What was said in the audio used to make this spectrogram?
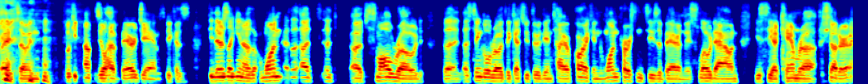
right? so in Smoky Mountains, you'll have bear jams because there's like you know one a, a, a small road the, a single road that gets you through the entire park and one person sees a bear and they slow down you see a camera shutter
